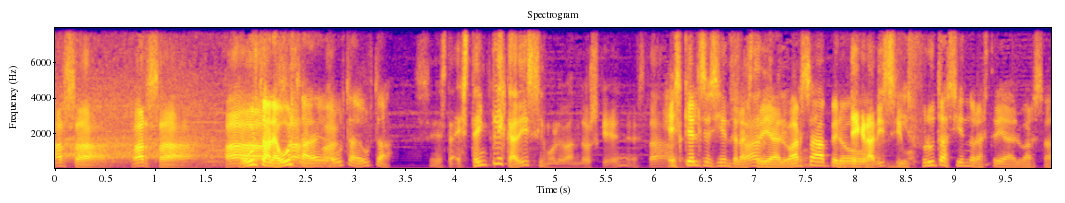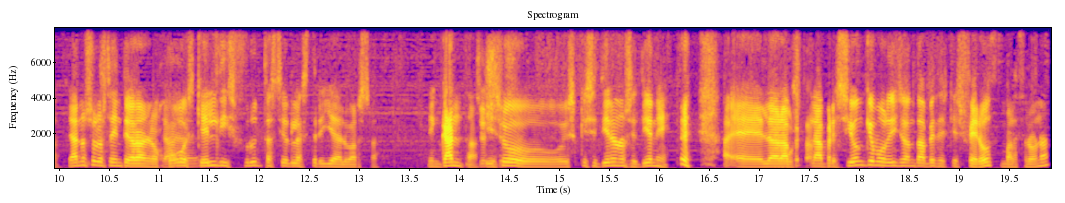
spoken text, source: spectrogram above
Barça, Barça. le gusta, le gusta, le gusta, le gusta. está, implicadísimo Lewandowski. ¿eh? es que él se siente la estrella del Barça, pero disfruta siendo la estrella del Barça. Ya no solo está integrado en el juego, es que él disfruta ser la estrella del Barça. Me encanta. y eso es que se tiene o no se tiene. Eh, la, presión que hemos dicho tantas veces que es feroz Barcelona,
